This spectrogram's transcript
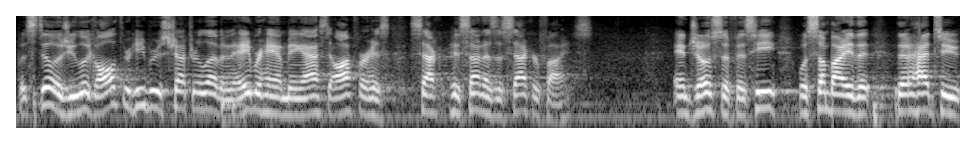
But still, as you look all through Hebrews chapter 11, and Abraham being asked to offer his, his son as a sacrifice, and Joseph, as he was somebody that, that had to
